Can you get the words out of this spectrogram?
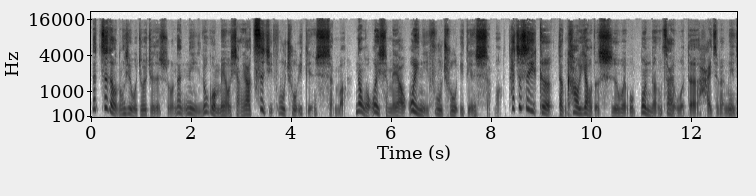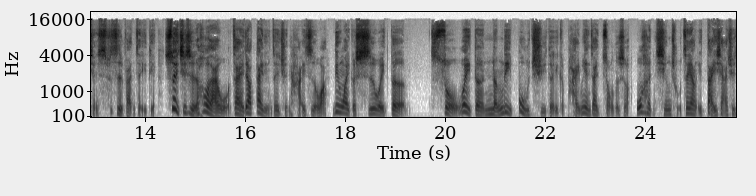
那这种东西我就会觉得说，那你如果没有想要自己付出一点什么，那我为什么要为你付出一点什么？他这是一个等靠要的思维，我不能在我的孩子们面前示范这一点。所以其实后来我在要带领这群孩子往另外一个思维的。所谓的能力布局的一个牌面在走的时候，我很清楚，这样一带下去，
